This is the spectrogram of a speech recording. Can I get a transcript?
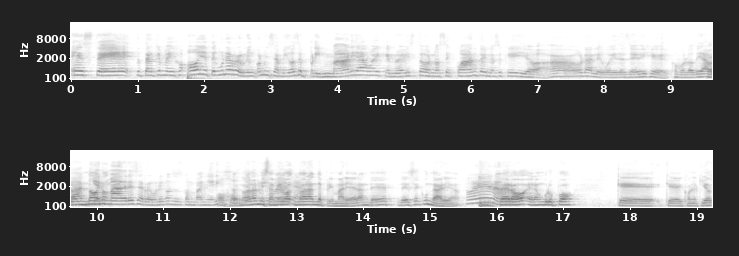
este, total que me dijo, oye, tengo una reunión con mis amigos de primaria, güey, que no he visto no sé cuánto y no sé qué. Y yo, ah, órale, güey. Desde ahí dije, como lo odiaba, ¿quién madre se reúne con sus compañeritos? Ojo, no eran mis amigos, no eran de primaria, eran de, de secundaria. Bueno. Pero era un grupo que, que, con el que yo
